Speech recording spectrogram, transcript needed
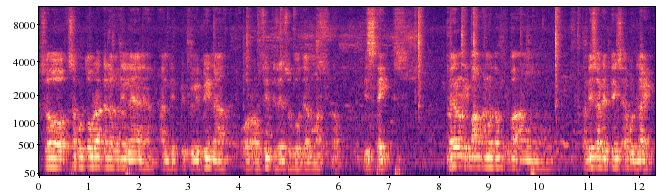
So, sa kultura talaga nila yan, and the Pi- Filipina or our citizens who go there must know the stakes. Meron ibang ano doon, iba ang, and these are the things I would like.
